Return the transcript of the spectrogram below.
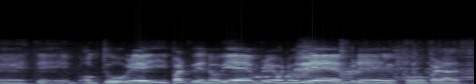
este, octubre y parte de noviembre o noviembre como para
